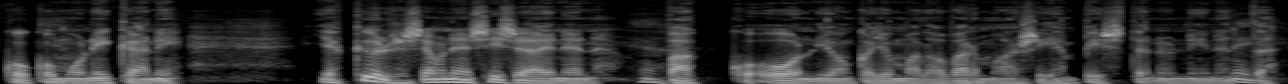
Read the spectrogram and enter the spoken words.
koko mun ikäni. Ja kyllä se semmoinen sisäinen ja. pakko on, jonka Jumala on varmaan siihen pistänyt niin, että niin.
